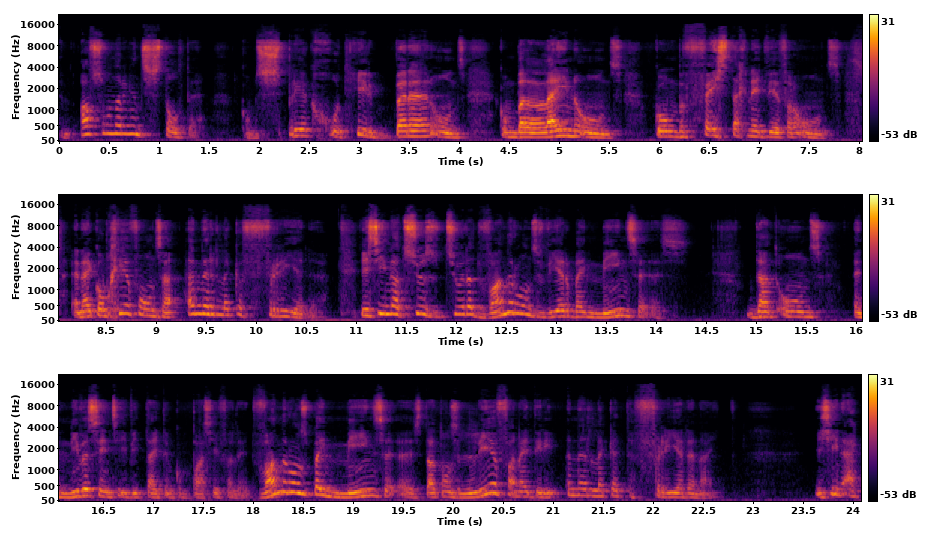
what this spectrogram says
In afsondering en stilte kom spreek God hier binne in ons, kom belyn ons kom bevestig net weer vir ons. En hy kom gee vir ons 'n innerlike vrede. Jy sien dat so sodat wanneer ons weer by mense is, dat ons 'n nuwe sensitiwiteit en kompassie vir het. Wanneer ons by mense is, dat ons leef vanuit hierdie innerlike tevredenheid. Jy sien ek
